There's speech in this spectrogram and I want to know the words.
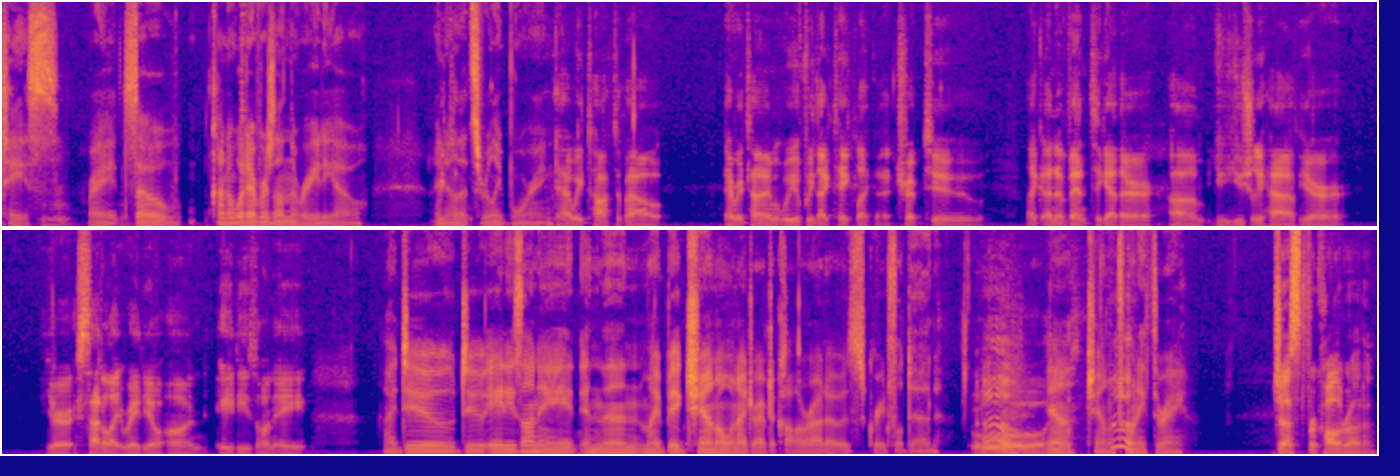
tastes, Mm-hmm. right? So kind of whatever's on the radio. I We know ta- that's really boring. Yeah, we talked about every time we if we like take like a trip to like an event together, um, you usually have your your satellite radio on 80s on 8. I do do 80s on 8 and then my big channel when I drive to Colorado is Grateful Dead. Ooh. Yeah, Channel 23. Just for Colorado.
